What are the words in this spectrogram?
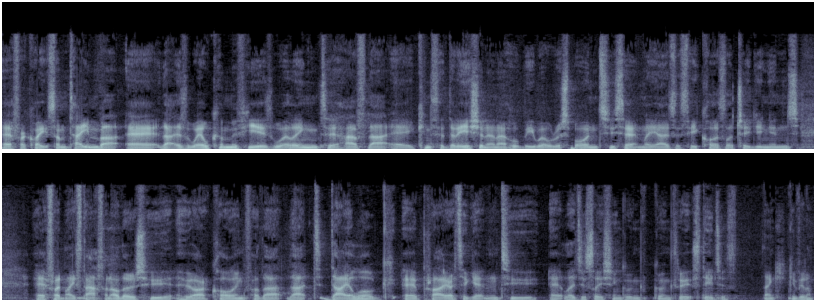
uh, for quite some time. But uh, that is welcome if he is willing to have that uh, consideration, and I hope he will respond to certainly, as I say, COSLA trade unions, uh, frontline staff, and others who who are calling for that that dialogue uh, prior to getting to uh, legislation going going through its stages. Thank you, Convener.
